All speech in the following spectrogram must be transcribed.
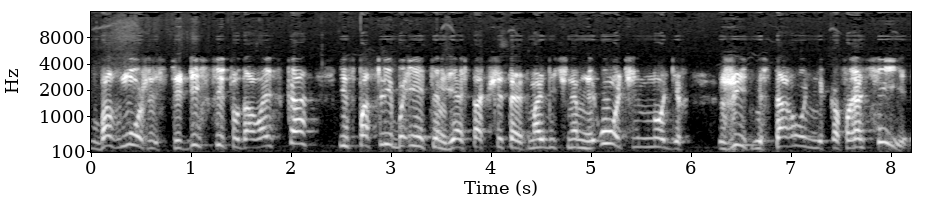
возможности ввести туда войска, и спасли бы этим, я так считаю, это мое личное мнение, очень многих жизней сторонников России,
